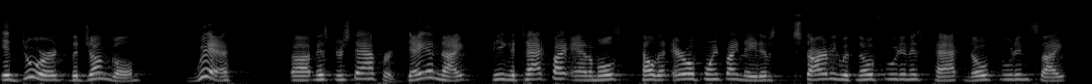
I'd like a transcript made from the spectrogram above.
endured the jungle with uh, Mr. Stafford, day and night, being attacked by animals, held at arrow point by natives, starving with no food in his pack, no food in sight.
